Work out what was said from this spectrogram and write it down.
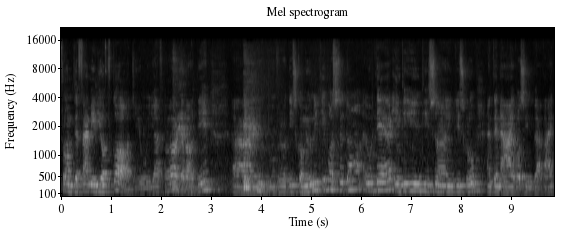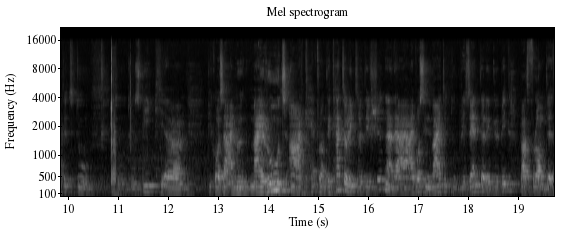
from the family of God. You, you have heard about it. Um, this community was there in, the, in, this, uh, in this group, and then I was invited to, to, speak uh, because I'm, my roots are from the Catholic tradition, and I, I, was invited to present a little bit, but from the,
